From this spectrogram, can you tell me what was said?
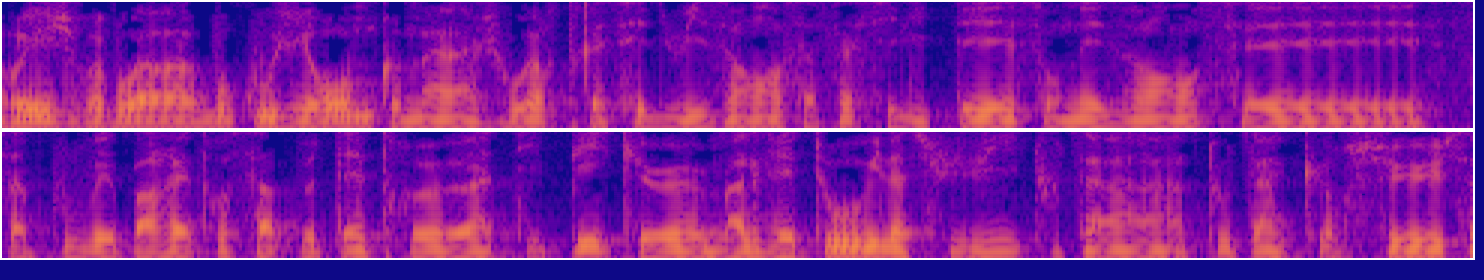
oui, je revois beaucoup Jérôme comme un joueur très séduisant, sa facilité, son aisance, et ça pouvait paraître ça peut-être euh, atypique. Euh, malgré tout, il a suivi tout un, tout un cursus,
